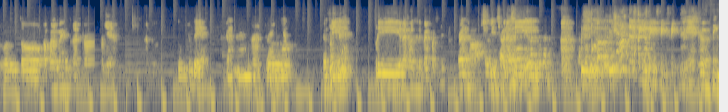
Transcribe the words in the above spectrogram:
untuk apa namanya internasionalnya, aduh, tunggu juga ya. Mm-mm. Banyak. Aduh, Flea deh, Flea Red Hot Chili Peppers deh. Red Hot Chili Inspirasi. Peppers. Bukan? Hah? Sting, sting, sting, sting.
